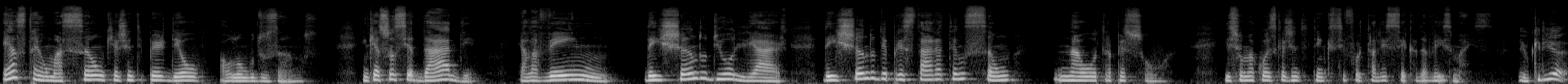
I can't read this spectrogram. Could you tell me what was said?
Esta é uma ação que a gente perdeu ao longo dos anos, em que a sociedade ela vem deixando de olhar, deixando de prestar atenção na outra pessoa. Isso é uma coisa que a gente tem que se fortalecer cada vez mais. Eu queria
